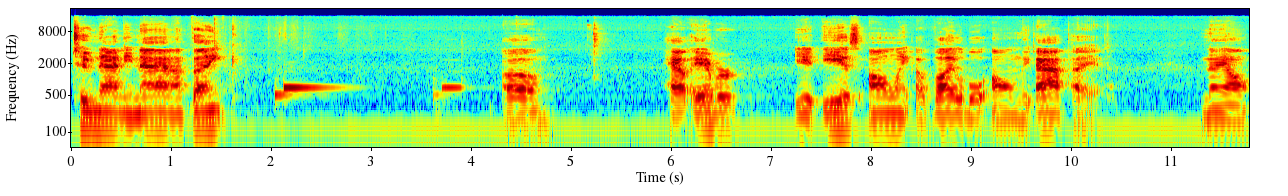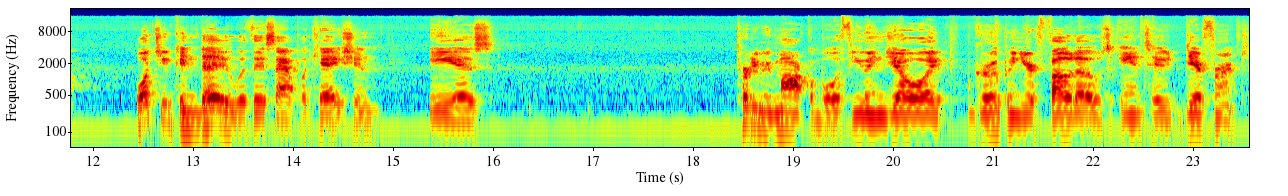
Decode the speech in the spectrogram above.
$2.99 I think. Um, However, it is only available on the iPad. Now, what you can do with this application is pretty remarkable if you enjoy grouping your photos into different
